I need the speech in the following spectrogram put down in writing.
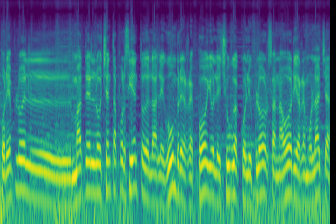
Por ejemplo, el, más del 80% de las legumbres, repollo, lechuga, coliflor, zanahoria, remolacha,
